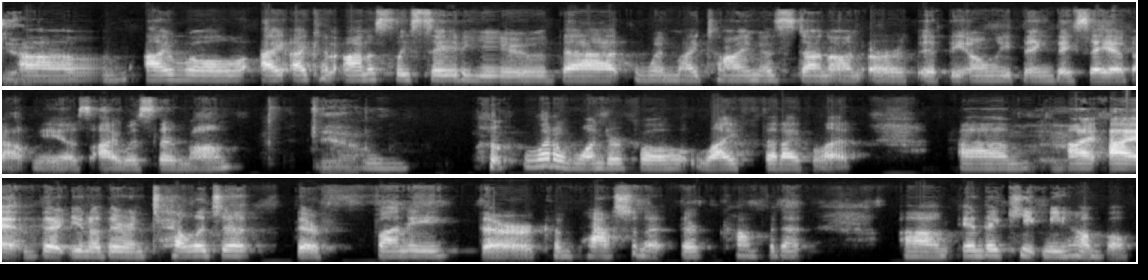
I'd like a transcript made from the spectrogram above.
Yeah. Um, I will. I, I can honestly say to you that when my time is done on Earth, if the only thing they say about me is I was their mom, Yeah. what a wonderful life that I've led. Um, I, I, they're, you know, they're intelligent, they're funny, they're compassionate, they're confident, um, and they keep me humble.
